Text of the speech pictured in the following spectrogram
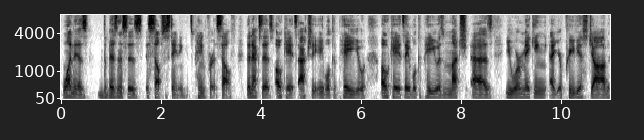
One is the business is, is self sustaining, it's paying for itself. The next is, okay, it's actually able to pay you. Okay, it's able to pay you as much as you were making at your previous job.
